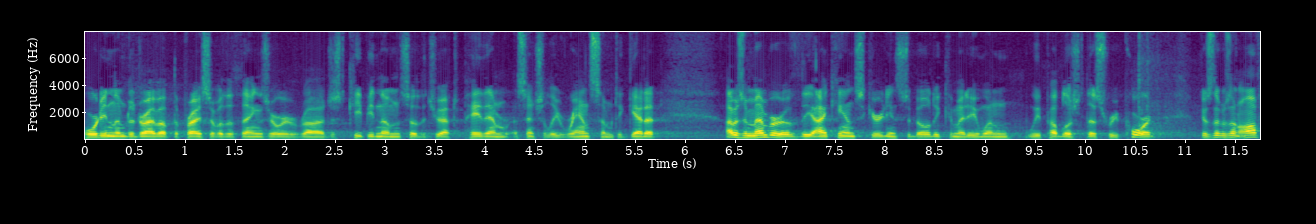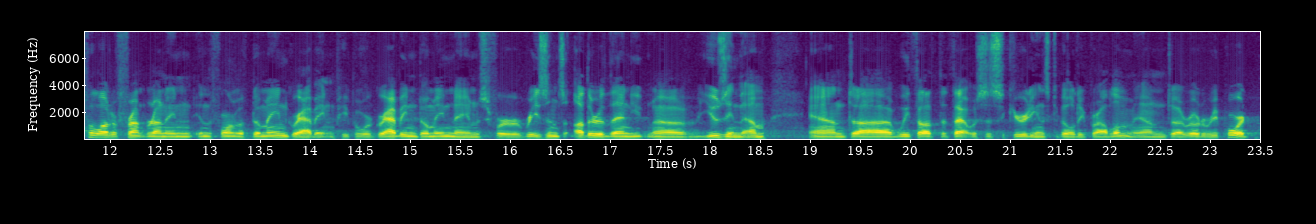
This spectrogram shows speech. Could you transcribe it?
hoarding them to drive up the price of other things or uh, just keeping them so that you have to pay them essentially ransom to get it. I was a member of the ICANN Security and Stability Committee when we published this report because there was an awful lot of front running in the form of domain grabbing. People were grabbing domain names for reasons other than uh, using them, and uh, we thought that that was a security and stability problem and uh, wrote a report.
